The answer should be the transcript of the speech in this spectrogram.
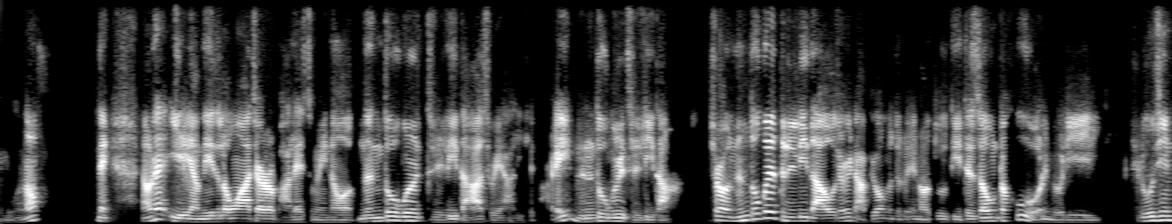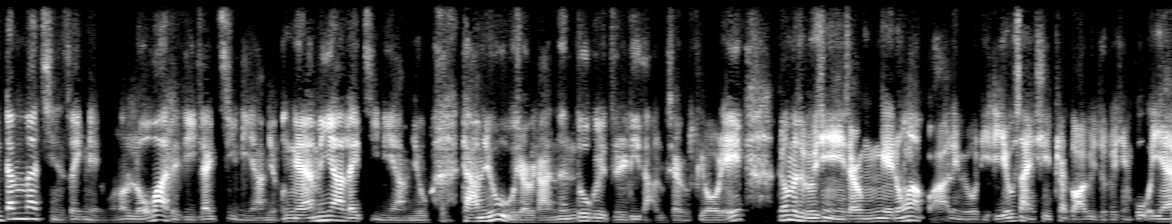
ပြီပေါ့နော်နဲ့နောက်ထပ် area လေးသလုံးကကျတော့ဗာလဲဆိုရင်တော့ nindogor drilida ဆိုရတာလေးဖြစ်ပါတယ် nindogor drilida ကျွန်တော်နန်တိုကရတလီတာကိုကျွန်တော်ဒါပြောမှဆိုလို့ကျွန်တော်သူဒီတစုံတစ်ခုကိုအဲ့လိုမျိုးဒီလူချင်းတတ်မှတ်ခြင်းစိတ်နဲ့ပေါ့နော်လောဘတကြီးလိုက်ကြည့်နေရမျိုးအငမ်းမရလိုက်ကြည့်နေရမျိုးဒါမျိုးကိုကျွန်တော်ဒါနန်တိုကရတလီတာလို့ကျွန်တော်ပြောတယ်ပြောမှဆိုလို့ရှိရင်ကျွန်တော်ငယ်တုန်းကကွာအဲ့လိုမျိုးဒီအယုတ်ဆိုင်ရှေ့ဖြတ်သွားပြီဆိုလို့ရှိရင်ကိုအရန်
